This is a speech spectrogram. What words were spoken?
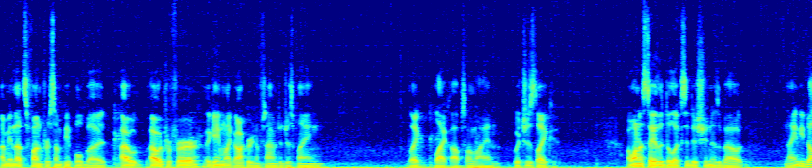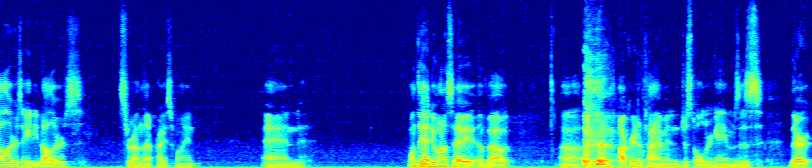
I mean that's fun for some people, but I would I would prefer a game like Ocarina of Time to just playing like Black Ops Online, which is like I want to say the deluxe edition is about ninety dollars, eighty dollars. It's around that price point. And one thing I do want to say about uh, Ocarina of Time and just older games is they're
